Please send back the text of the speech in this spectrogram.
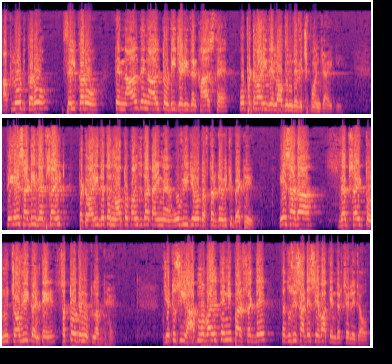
ਅਪਲੋਡ ਕਰੋ ਫਿਲ ਕਰੋ ਤੇ ਨਾਲ ਦੇ ਨਾਲ ਤੁਹਾਡੀ ਜਿਹੜੀ ਦਰਖਾਸਤ ਹੈ, ਉਹ ਪਟਵਾਰੀ ਦੇ ਲੌਗਇਨ ਦੇ ਵਿੱਚ ਪਹੁੰਚ ਜਾਏਗੀ। ਤੇ ਇਹ ਸਾਡੀ ਵੈਬਸਾਈਟ ਪਟਵਾਰੀ ਦੇ ਤਾਂ 9 ਤੋਂ 5 ਦਾ ਟਾਈਮ ਹੈ, ਉਹ ਵੀ ਜੇ ਉਹ ਦਫ਼ਤਰ ਦੇ ਵਿੱਚ ਬੈਠੇ। ਇਹ ਸਾਡਾ ਵੈਬਸਾਈਟ ਤੁਹਾਨੂੰ 24 ਘੰਟੇ 7 ਦਿਨ ਉਪਲਬਧ ਹੈ। ਜੇ ਤੁਸੀਂ ਆਪ ਮੋਬਾਈਲ ਤੇ ਨਹੀਂ ਪੜ ਸਕਦੇ, ਤਾਂ ਤੁਸੀਂ ਸਾਡੇ ਸੇਵਾ ਕੇਂਦਰ ਚਲੇ ਜਾਓ।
